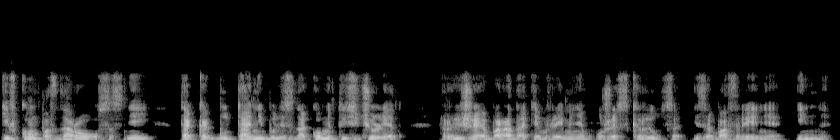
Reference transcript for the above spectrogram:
кивком поздоровался с ней, так как будто они были знакомы тысячу лет. Рыжая борода тем временем уже скрылся из обозрения Инны.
